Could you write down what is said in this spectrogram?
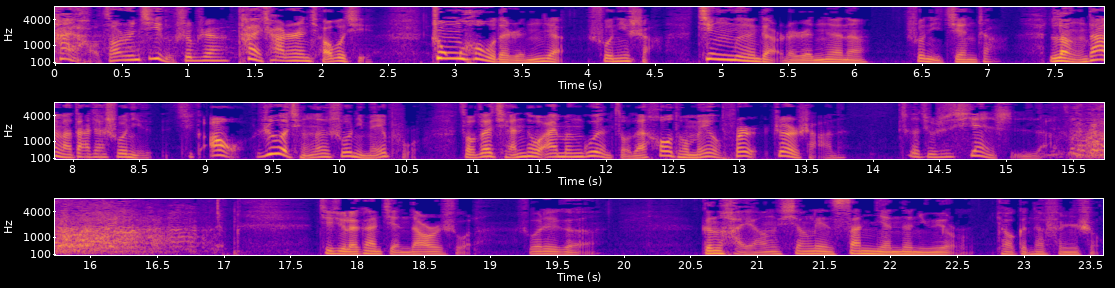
太好遭人嫉妒，是不是？太差让人瞧不起。忠厚的人家说你傻，精明一点的人家呢说你奸诈，冷淡了大家说你这个傲，热情的说你没谱。走在前头挨闷棍，走在后头没有份儿，这是啥呢？这就是现实啊！继续来看，剪刀说了，说这个跟海洋相恋三年的女友要跟他分手，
